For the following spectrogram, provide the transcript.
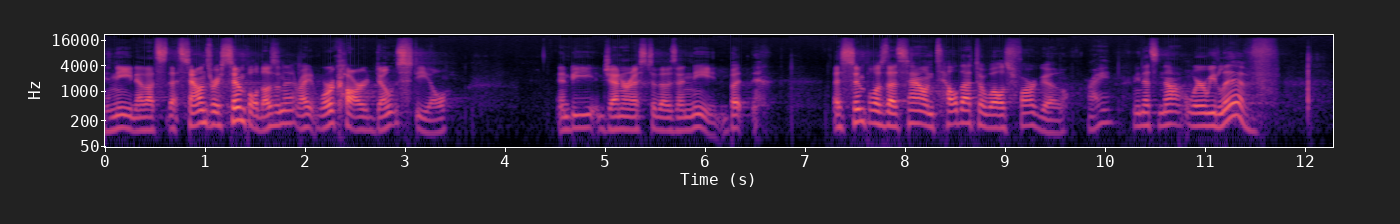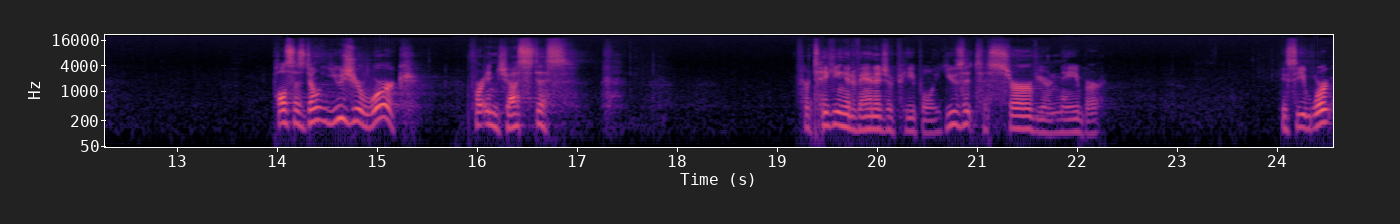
in need. Now, that's, that sounds very simple, doesn't it? Right? Work hard, don't steal, and be generous to those in need. But as simple as that sounds, tell that to Wells Fargo, right? I mean, that's not where we live. Paul says, don't use your work for injustice, for taking advantage of people. Use it to serve your neighbor. You see, work,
